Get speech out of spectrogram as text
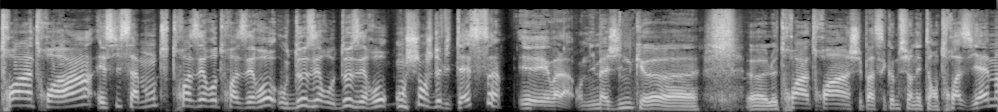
3-1-3-1 et si ça monte 3-0-3-0 ou 2-0-2-0, on change de vitesse et voilà. On imagine que euh, euh, le 3-1-3-1, je sais pas, c'est comme si on était en troisième.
